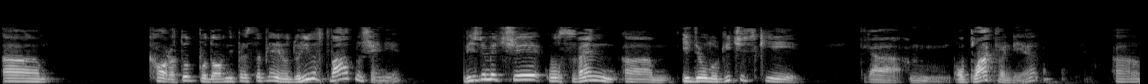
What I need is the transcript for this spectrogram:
а, хората от подобни престъпления. Но дори в това отношение виждаме, че освен а, идеологически така, оплаквания, а,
